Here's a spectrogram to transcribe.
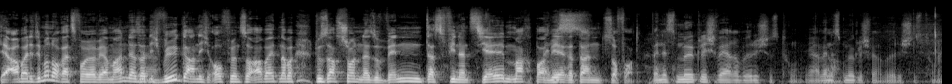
der arbeitet immer noch als Feuerwehrmann, der sagt, ich will gar nicht aufhören zu arbeiten, aber du sagst schon, also wenn das finanziell machbar Wenn wäre, es- dann sofort. Wenn es möglich wäre, würde ich es tun. Ja, wenn es möglich wäre, würde ich es tun.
